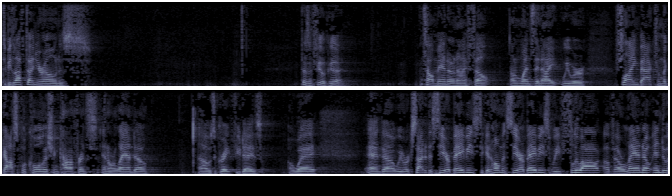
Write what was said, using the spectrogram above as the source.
To be left on your own is doesn't feel good. That's how Amanda and I felt on Wednesday night. We were flying back from the Gospel Coalition conference in Orlando. Uh, it was a great few days away. And uh, we were excited to see our babies, to get home and see our babies. We flew out of Orlando into,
